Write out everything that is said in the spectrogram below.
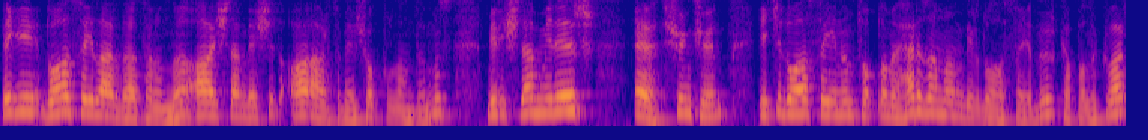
Peki doğal sayılarda tanımlı A işlem B eşit A artı B çok kullandığımız bir işlem midir? Evet çünkü iki doğal sayının toplamı her zaman bir doğal sayıdır. Kapalık var.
